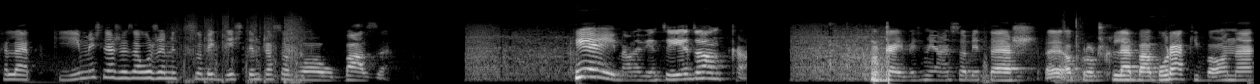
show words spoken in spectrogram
chlebki. Myślę, że założymy sobie gdzieś tymczasową bazę. Jej, mamy więcej jedzonka. Okej, weźmiemy sobie też e, oprócz chleba buraki, bo one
